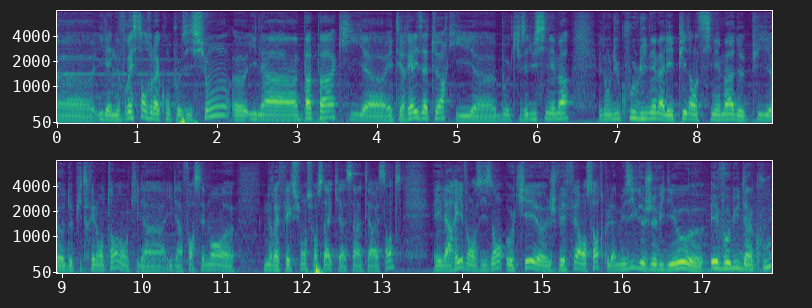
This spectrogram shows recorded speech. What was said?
Il a une vraie sens de la composition. il a un papa qui était réalisateur, qui, faisait du cinéma, et donc du coup lui-même a les pieds dans le cinéma depuis, depuis très longtemps. Donc il a, forcément une réflexion sur ça qui est assez intéressante. Et il arrive en se disant, ok, euh, je vais faire en sorte que la musique de jeux vidéo euh, évolue d'un coup.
